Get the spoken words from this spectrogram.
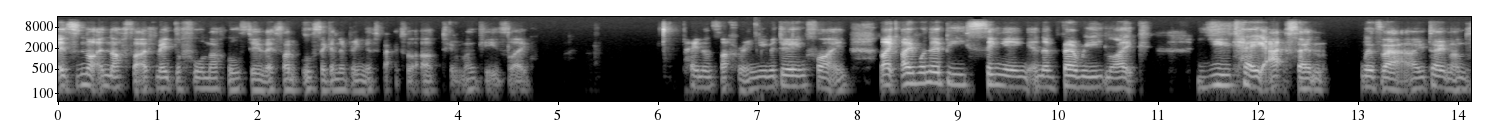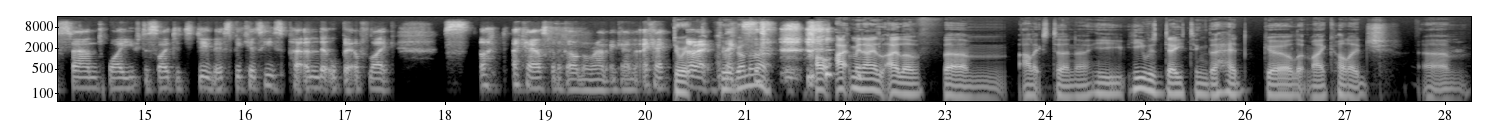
it's not enough that I've made the Four Knuckles do this. I'm also going to bring this back to the Arctic Monkeys. Like pain and suffering. You were doing fine. Like I want to be singing in a very like UK accent with that. I don't understand why you've decided to do this because he's put a little bit of like. Okay, I was going to go on the rant again. Okay, Do it. All right, Do it, go on the thanks. oh, I mean, I I love um, Alex Turner. He he was dating the head girl at my college, um,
